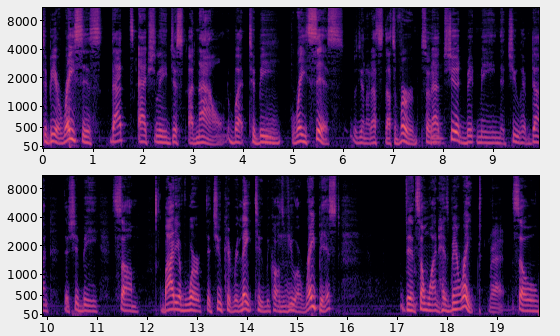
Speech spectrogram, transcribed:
to be a racist, that's actually just a noun, but to be mm. racist you know that's that's a verb so mm-hmm. that should be, mean that you have done there should be some body of work that you could relate to because mm-hmm. if you're a rapist then someone has been raped right so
